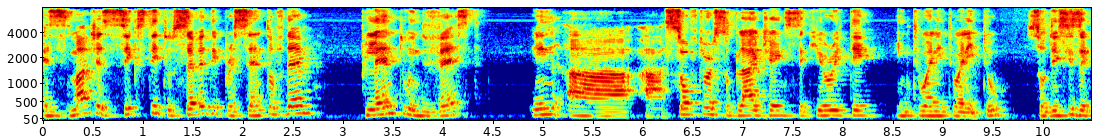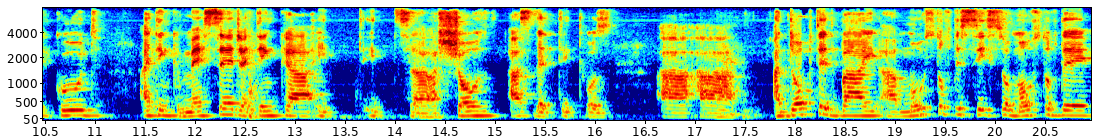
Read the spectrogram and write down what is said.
as much as 60 to 70% of them plan to invest in uh, uh, software supply chain security in 2022. So this is a good, I think, message. I think uh, it, it shows us that it was adopted by uh, most of the CISO, most of the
